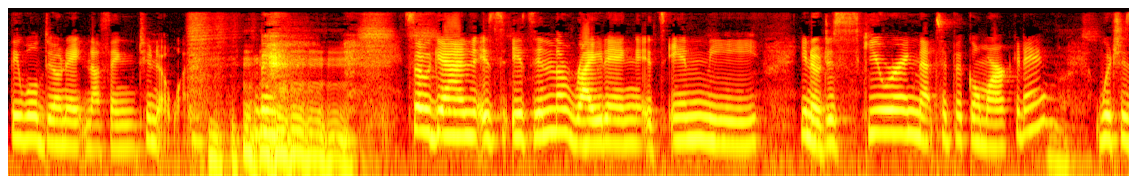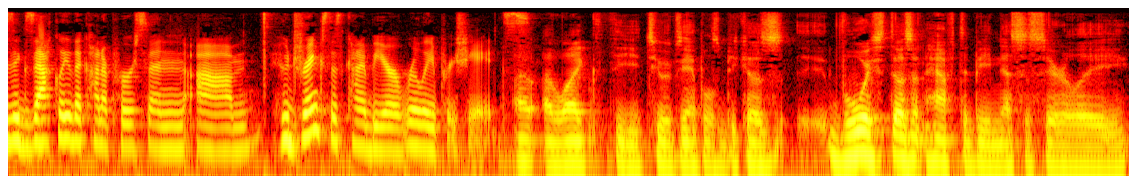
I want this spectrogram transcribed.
they will donate nothing to no one. so again, it's it's in the writing, it's in the you know just skewering that typical marketing, which is exactly the kind of person um, who drinks this kind of beer really appreciates. I, I like the two examples because voice doesn't have to be necessarily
